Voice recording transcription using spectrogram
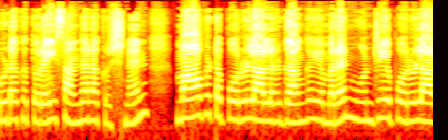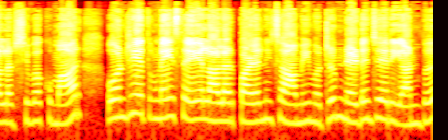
ஊடகத்துறை சந்தனகிருஷ்ணன் மாவட்ட பொருளாளர் கங்கையமரன் ஒன்றிய பொருளாளர் சிவகுமார் ஒன்றிய துணை செயலாளர் பழனிசாமி மற்றும் நெடுஞ்சேரி அன்பு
